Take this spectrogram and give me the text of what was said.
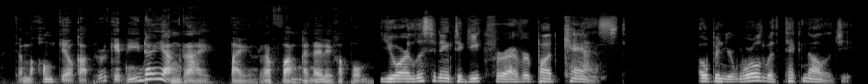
ำจะมาข้องเกี่ยวกับธุรกิจนี้ได้อย่างไร ไปรับฟังกันได้เลยครับผม You are listening to Geek Forever podcast. Open your world with technology.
